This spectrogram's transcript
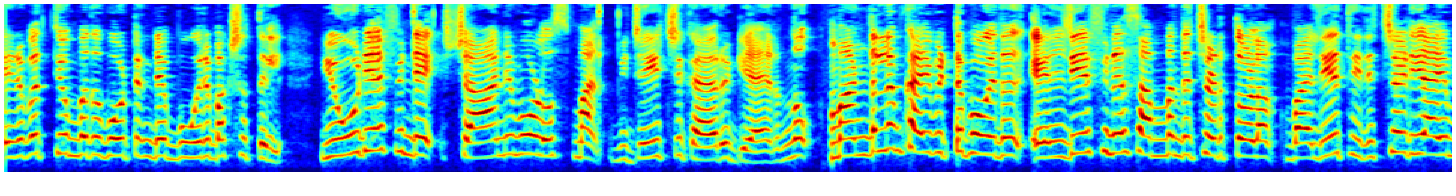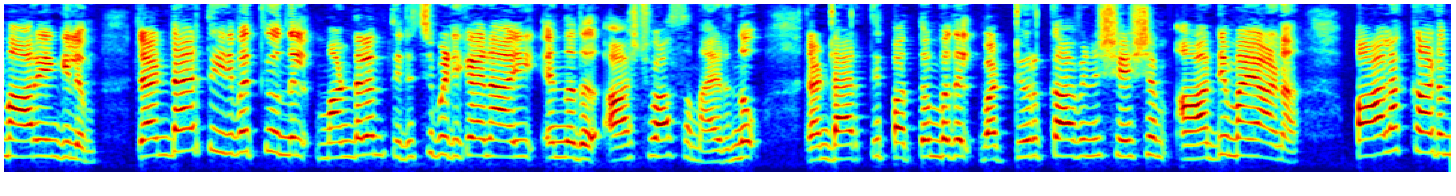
എഴുപത്തി ഒമ്പത് വോട്ടിന്റെ ഭൂരിപക്ഷത്തിൽ യു ഡി എഫിന്റെ ഷാനിമോൾ ഉസ്മാൻ വിജയിച്ചു കയറുകയായിരുന്നു. മണ്ഡലം കൈവിട്ടു പോയത് എൽ ഡി എഫിനെ സംബന്ധിച്ചിടത്തോളം വലിയ തിരിച്ചടിയായി മാറിയെങ്കിലും രണ്ടായിരത്തി ഇരുപത്തിയൊന്നിൽ മണ്ഡലം തിരിച്ചുപിടിക്കാനായി എന്നത് ആശ്വാസമായിരുന്നു. രണ്ടായിരത്തി പത്തൊമ്പതിൽ വട്ടിയൂർക്കാവിന് ശേഷം ആദ്യമായാണ് പാലക്കാടും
